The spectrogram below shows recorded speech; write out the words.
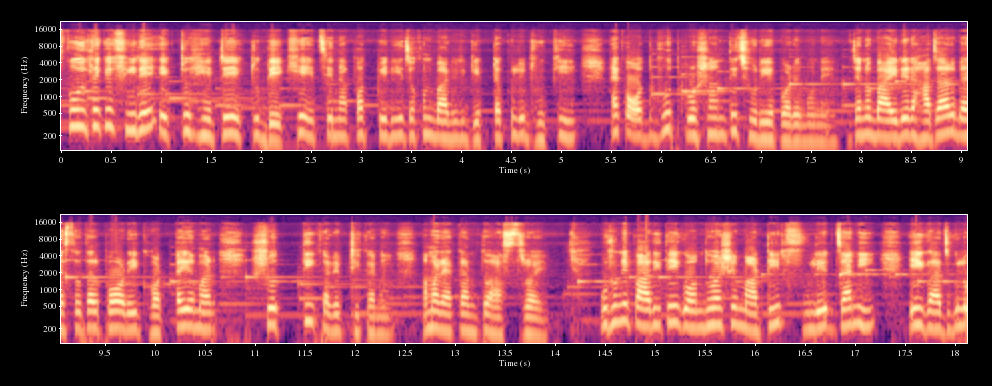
স্কুল থেকে ফিরে একটু হেঁটে, একটু দেখে চেনা পথ পেরিয়ে যখন বাড়ির গেটটা খুলে ঢুকি, এক অদ্ভুত প্রশান্তি ছড়িয়ে পড়ে মনে, যেন বাইরের হাজার ব্যস্ততার পর এই ঘরটাই আমার সত্যিকারের ঠিকানা, আমার একান্ত আশ্রয়। উঠোনে পা দিতেই গন্ধ আসে মাটির, ফুলের, জানি এই গাছগুলো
